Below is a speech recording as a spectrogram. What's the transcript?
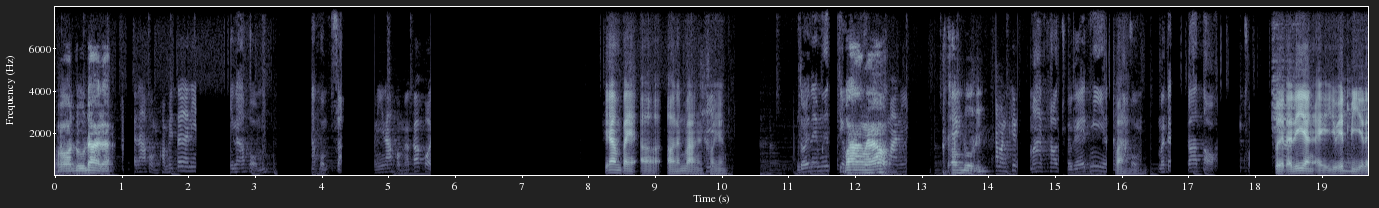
อ๋อ ดูได้แล้ว นะครับผมคอมพิวเตอร์นี่นี่นะครับผมนะครับ ผมสามนี้นะครับผมแล้วก็กดพี่อ้ำไปเอ่อเอานั้นวางกับเขายัง โดยในมือถือวางแล้วประมาณนี้ลองดูดิถ้ามันขึ้นสามารถเข้า Redmi นะควารับงผมมันก็ก็ต่อเปิดอันนี้ยังไอ USB อะไร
